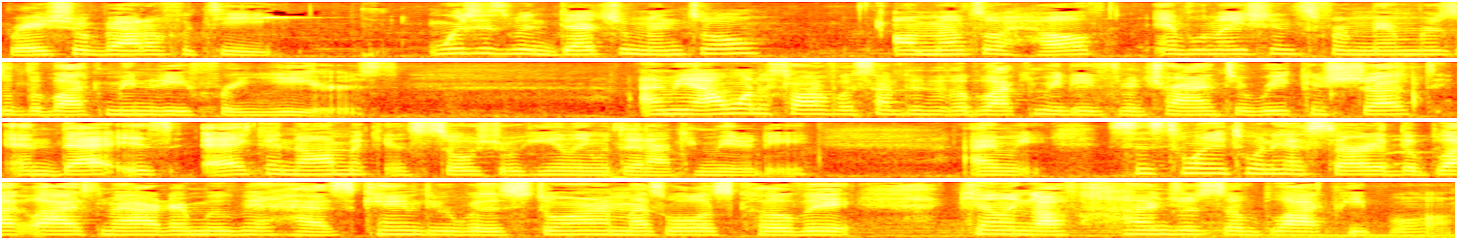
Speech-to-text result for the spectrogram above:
racial battle fatigue, which has been detrimental on mental health inflammations for members of the black community for years. I mean, I want to start off with something that the black community has been trying to reconstruct, and that is economic and social healing within our community. I mean, since 2020 has started, the Black Lives Matter movement has came through with a storm as well as COVID, killing off hundreds of black people.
